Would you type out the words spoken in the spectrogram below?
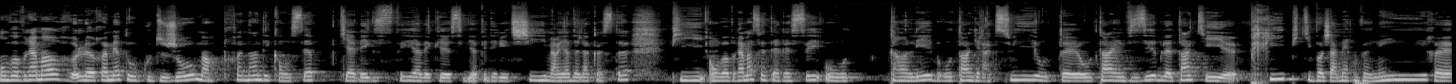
on va vraiment le remettre au goût du jour, mais en prenant des concepts qui avaient existé avec euh, Silvia Federici, Maria Della Costa, puis on va vraiment s'intéresser au temps libre, au temps gratuit, au, te- au temps invisible, le temps qui est euh, pris puis qui va jamais revenir. Euh,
